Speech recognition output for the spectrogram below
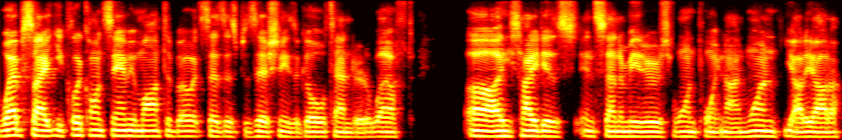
website, you click on Samuel Montembeault, it says his position. He's a goaltender left. Uh, his height is in centimeters, 1.91, yada yada.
